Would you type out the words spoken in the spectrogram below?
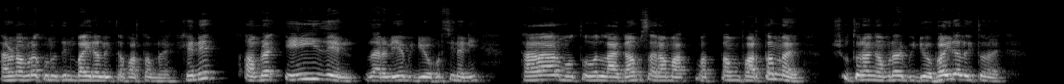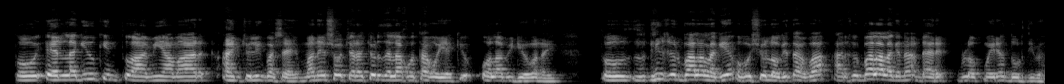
কারণ আমরা কোনোদিন বাইরে লইতে পারতাম না। এখানে আমরা এই যে যারা নিয়ে ভিডিও করছি নানি, তারার মতো লাগাম সারা মাত মারতাম পারতাম না। সুতরাং আমরা ভিডিও ভাইরাল হইতো না। তো এর লাগেও কিন্তু আমি আমার আঞ্চলিক ভাষায় মানে সচরাচর জেলা কথা কইয়া কি ওলা ভিডিও বানাই। তো যদি ভালো লাগে, অবশ্যই লগে থাকবা। আর কেউ ভালো লাগে না ডাইরেক্ট ব্লক মাইরা দৌড় দিবা।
